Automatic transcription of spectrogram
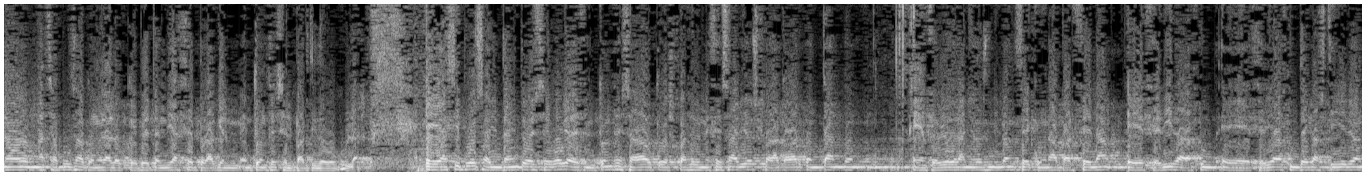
no una chapuza como era lo que pretendía hacer por aquel entonces el Partido Popular. Eh, así pues, el Ayuntamiento de Segovia desde entonces ha dado todos los pasos necesarios para acabar contando en febrero del año 2011 con una parcela eh, cedida, a la, eh, cedida a la Junta de Castilla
